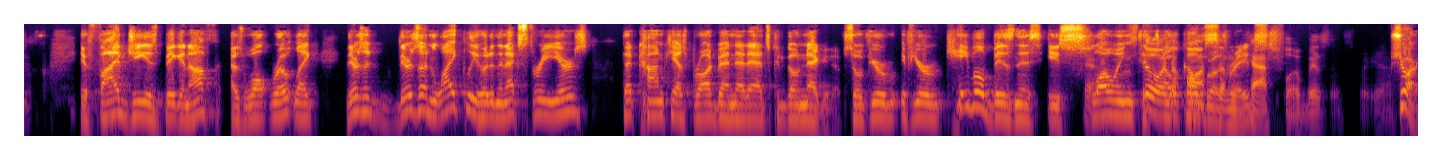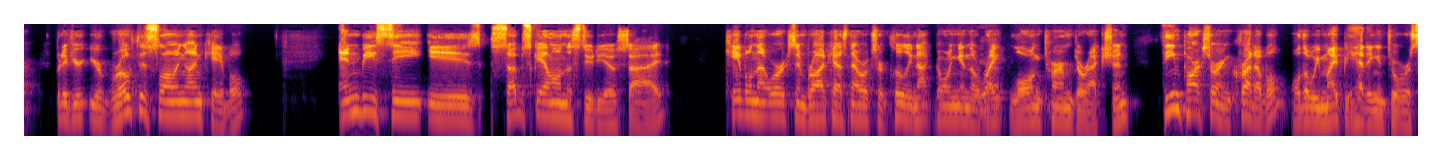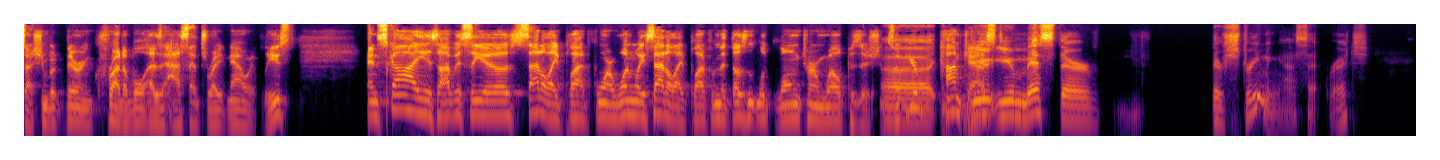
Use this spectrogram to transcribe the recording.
if 5G is big enough, as Walt wrote, like there's a there's a likelihood in the next three years that Comcast broadband net ads could go negative. So if your if your cable business is Yeah. slowing to Still an telco growth awesome rates, cash flow business. But yeah. Sure. But if your, your growth is slowing on cable, NBC is subscale on the studio side. Cable networks and broadcast networks are clearly not going in the Yeah. right long term direction. Theme parks are incredible, although we might be heading into a recession, but they're incredible as assets right now, at least. And Sky is obviously a satellite platform, one way satellite platform that doesn't look long term well positioned. So if Uh, you're Comcast, You, you missed their their streaming asset, Rich.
